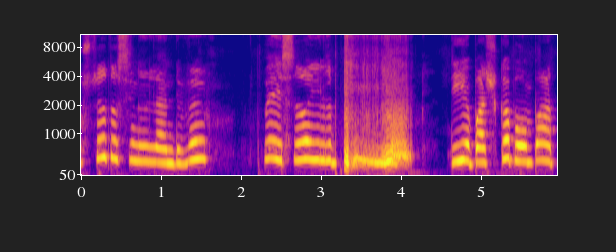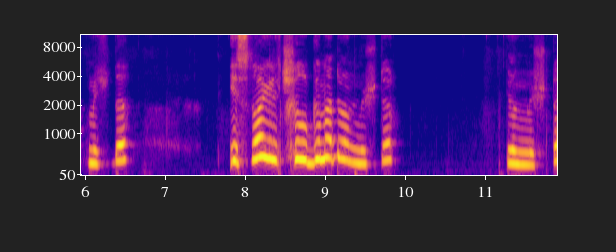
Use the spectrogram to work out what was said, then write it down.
Rusya da sinirlendi ve ve İsrail diye başka bomba atmıştı. İsrail çılgına dönmüştü. Dönmüştü.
